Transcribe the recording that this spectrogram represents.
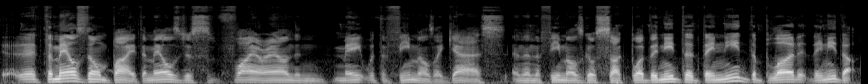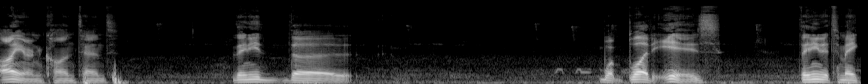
The males don't bite. The males just fly around and mate with the females, I guess, and then the females go suck blood. They need the they need the blood. They need the iron content. They need the what blood is. They need it to make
